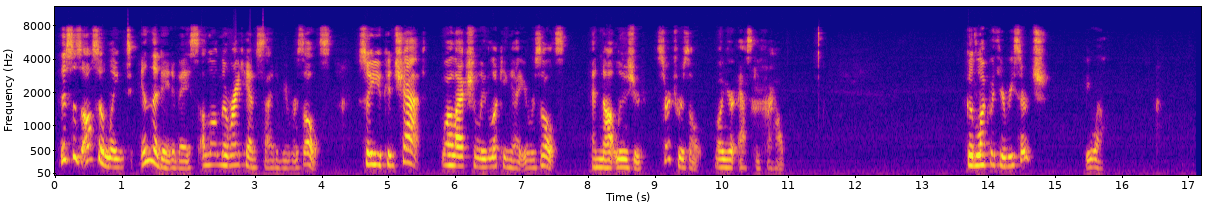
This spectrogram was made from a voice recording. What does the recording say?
This is also linked in the database along the right-hand side of your results, so you can chat while actually looking at your results and not lose your search result while you're asking for help. Good luck with your research. Be well.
